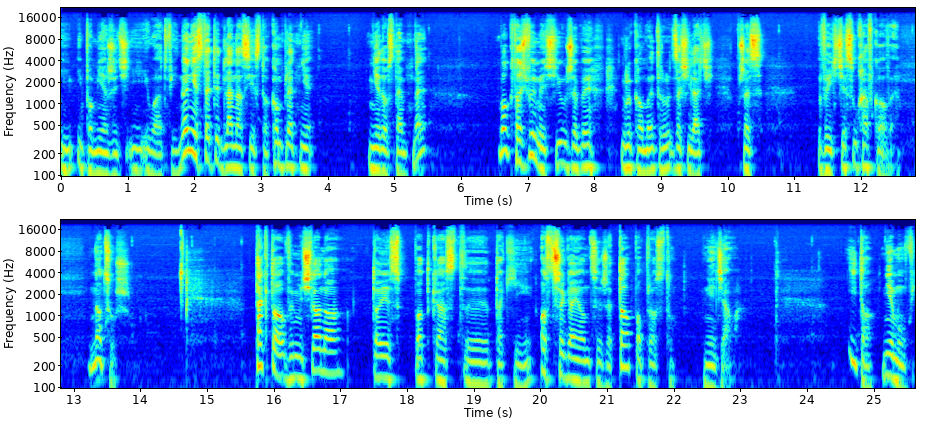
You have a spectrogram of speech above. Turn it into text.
i, i pomierzyć i, i łatwiej. No niestety dla nas jest to kompletnie niedostępne, bo ktoś wymyślił, żeby glukometr zasilać przez wyjście słuchawkowe. No cóż, tak to wymyślono. To jest podcast y, taki ostrzegający, że to po prostu nie działa. I to nie mówi.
